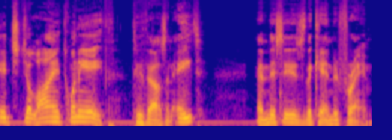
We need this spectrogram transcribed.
It's July 28th, 2008, and this is The Candid Frame.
